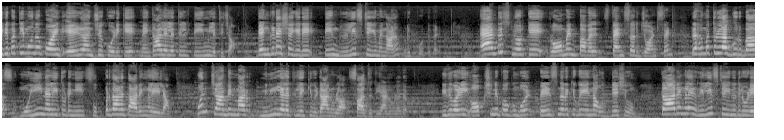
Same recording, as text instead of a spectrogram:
ഇരുപത്തിമൂന്ന് പോയിന്റ് ഏഴ് അഞ്ച് കോടിക്ക് മെഘാലയത്തിൽ ടീമിലെത്തിച്ച വെങ്കടേഷ് അയ്യരെ ടീം റിലീസ് ചെയ്യുമെന്നാണ് റിപ്പോർട്ടുകൾ. Anrich Nortje Rovman Powell Spencer Johnson Rahmanullah Gurbaz Moeen Ali തുടങ്ങി സുപ്രധാന താരങ്ങളെയെല്ലാം മുൻ ചാമ്പ്യന്മാർ മിനി ലലത്തിലേക്ക് വിടാനുള്ള സാധ്യതയാണുള്ളത്. ഇതുവഴി ഓപ്ഷന് പോകുമ്പോൾ പേഴ്സ് നിറയ്ക്കുകയെന്ന ഉദ്ദേശവും താരങ്ങളെ റിലീസ് ചെയ്യുന്നതിലൂടെ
